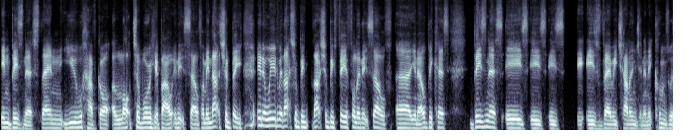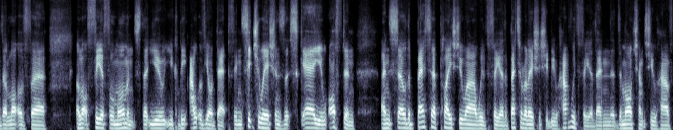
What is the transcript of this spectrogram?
in business, then you have got a lot to worry about in itself. I mean, that should be in a weird way that should be that should be fearful in itself, uh, you know, because business is is is is very challenging and it comes with a lot of uh, a lot of fearful moments that you you can be out of your depth in situations that scare you often. And so, the better placed you are with fear, the better relationship you have with fear, then the, the more chance you have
